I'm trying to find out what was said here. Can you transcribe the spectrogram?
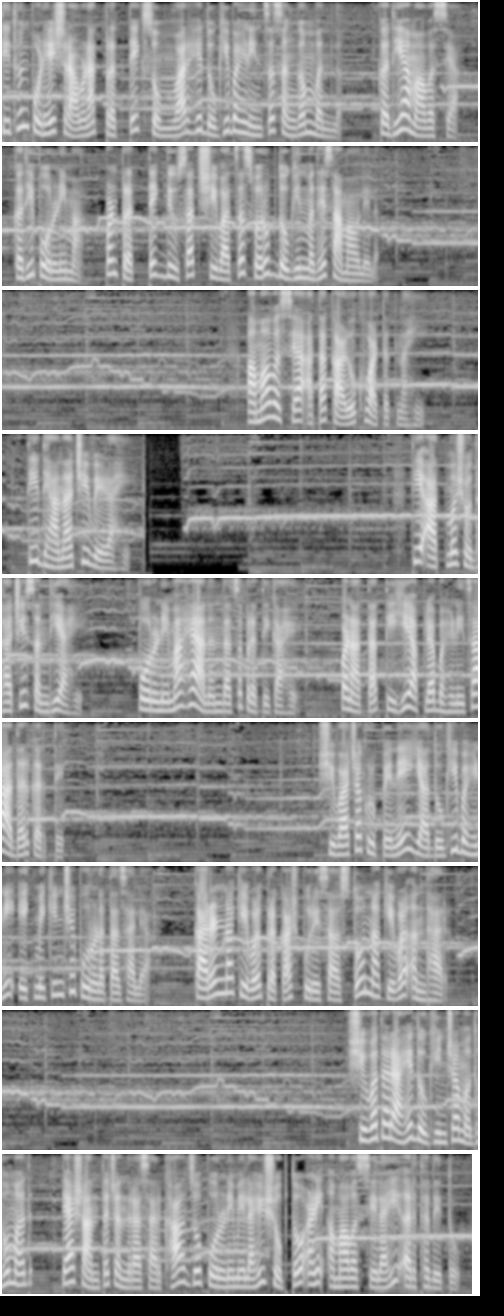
तिथून पुढे श्रावणात प्रत्येक सोमवार हे दोघी बहिणींचं संगम बनलं. कधी अमावस्या कधी पौर्णिमा पण प्रत्येक दिवसात शिवाचं स्वरूप दोघींमध्ये सामावलेलं. अमावस्या आता काळोख वाटत नाही. ती ध्यानाची वेळ आहे. ती आत्मशोधाची संधी आहे. पौर्णिमा हे आनंदाचं प्रतीक आहे. पण आता तीही आपल्या बहिणीचा आदर करते. शिवाच्या कृपेने या दोघी बहिणी एकमेकींची पूर्णता झाल्या. कारण ना केवळ प्रकाश पुरेसा असतो ना केवळ अंधार. शिव तर आहे दोघींच्या मधोमध त्या शांतचंद्रासारखा जो पौर्णिमेलाही शोभतो आणि अमावस्येलाही अर्थ देतो.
